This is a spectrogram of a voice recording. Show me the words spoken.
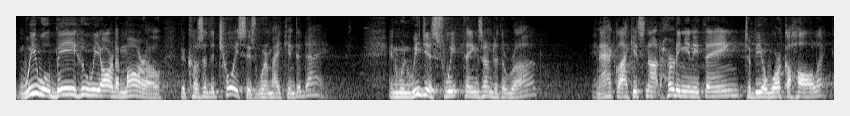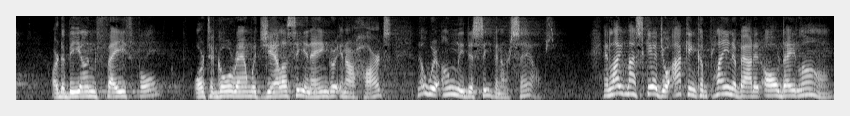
We will be who we are tomorrow because of the choices we're making today. And when we just sweep things under the rug and act like it's not hurting anything to be a workaholic or to be unfaithful or to go around with jealousy and anger in our hearts, no, we're only deceiving ourselves. And like my schedule, I can complain about it all day long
